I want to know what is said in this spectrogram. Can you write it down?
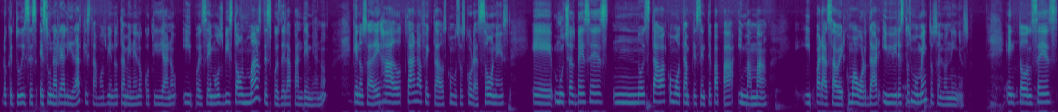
lo que tú dices es una realidad que estamos viendo también en lo cotidiano y pues hemos visto aún más después de la pandemia, ¿no? Que nos ha dejado tan afectados como esos corazones. Eh, muchas veces no estaba como tan presente papá y mamá y para saber cómo abordar y vivir estos momentos en los niños. Entonces,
